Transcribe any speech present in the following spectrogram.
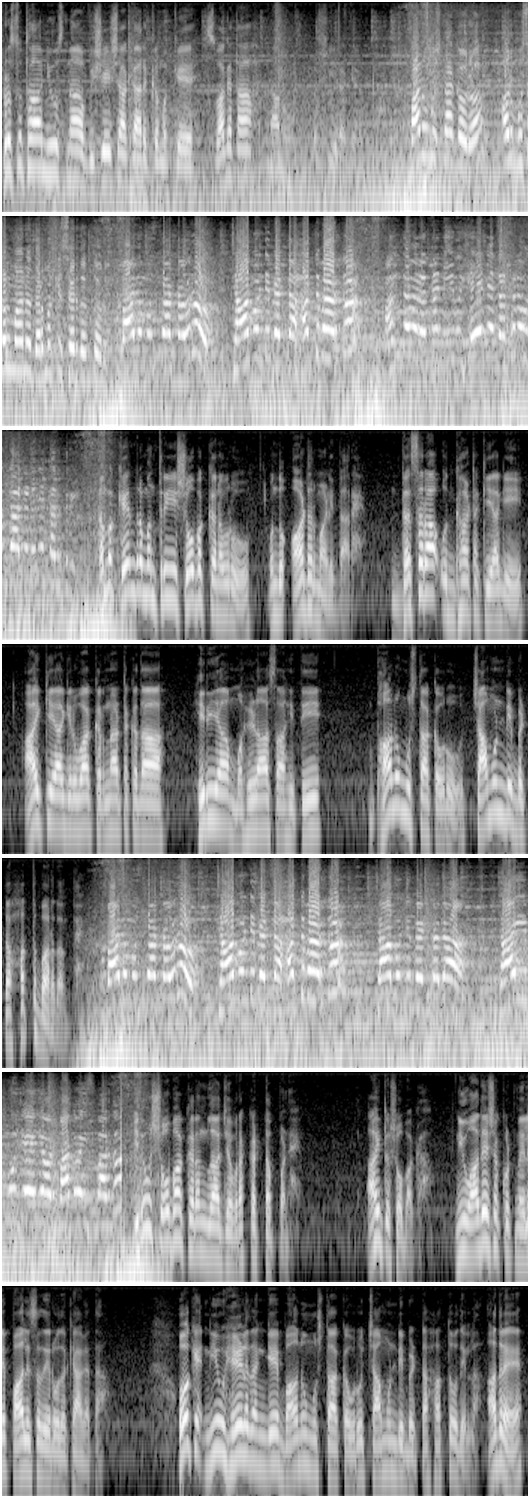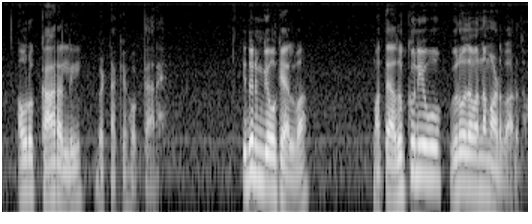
ಪ್ರಸ್ತುತ ನ್ಯೂಸ್ನ ವಿಶೇಷ ಕಾರ್ಯಕ್ರಮಕ್ಕೆ ಸ್ವಾಗತ. ನಾನು ಬಶೀರ್ ಅಡ್ಡಿರಡ್ಕ ಬಾನು ಮುಸ್ತಾಕ್ ಅವರು ಅವರು ಮುಸಲ್ಮಾನ ಧರ್ಮಕ್ಕೆ ಸೇರಿದಂತವ್ರು ಬಾನು ಮುಸ್ತಾಕ್ ಅವರು ಚಾಮುಂಡಿ ಬೆಟ್ಟ ಹತ್ತಬಾರದು. ಅಂತವರನ್ನ ನೀವು ಹೇಗೆ ದಸರಾ ಉದ್ಘಾಟನೆಗೆ ಕರೆದ್ರಿ? ನಮ್ಮ ಕೇಂದ್ರ ಮಂತ್ರಿ ಶೋಭಕ್ಕನವರು ಒಂದು ಆರ್ಡರ್ ಮಾಡಿದ್ದಾರೆ. ದಸರಾ ಉದ್ಘಾಟಕಿಯಾಗಿ ಆಯ್ಕೆಯಾಗಿರುವ ಕರ್ನಾಟಕದ ಹಿರಿಯ ಮಹಿಳಾ ಸಾಹಿತಿ ಭಾನು ಮುಸ್ತಾಕ್ ಅವರು ಚಾಮುಂಡಿ ಬೆಟ್ಟ ಹತ್ತಬಾರದಂತೆ. ಬಾನು ಮುಸ್ತಾಕ್ ಅವರು ಚಾಮುಂಡಿ ಬೆಟ್ಟ ಹತ್ತಬಾರ್ದು. ಚಾಮುಂಡಿ ಬೆಟ್ಟದ ತಾಯಿ ಪೂಜೆಯಲ್ಲಿ ಅವರು ಭಾಗವಹಿಸಬಾರ್ದು. ಇದು ಶೋಭಾ ಕರಂದ್ಲಾಜ್ ಅವರ ಕಟ್ಟಪ್ಪಣೆ. ಆಯಿತು ಶೋಭಾಕ ನೀವು ಆದೇಶ ಕೊಟ್ಟ ಮೇಲೆ ಪಾಲಿಸದೇ ಇರೋದಕ್ಕೆ ಆಗತ್ತಾ. ಓಕೆ, ನೀವು ಹೇಳ್ದಂಗೆ ಬಾನು ಮುಸ್ತಾಕ್ ಅವರು ಚಾಮುಂಡಿ ಬೆಟ್ಟ ಹತ್ತೋದಿಲ್ಲ. ಆದರೆ ಅವರು ಕಾರಲ್ಲಿ ಬೆಟ್ಟಕ್ಕೆ ಹೋಗ್ತಾರೆ. ಇದು ನಿಮಗೆ ಓಕೆ ಅಲ್ವಾ? ಮತ್ತೆ ಅದಕ್ಕೂ ನೀವು ವಿರೋಧವನ್ನು ಮಾಡಬಾರದು.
